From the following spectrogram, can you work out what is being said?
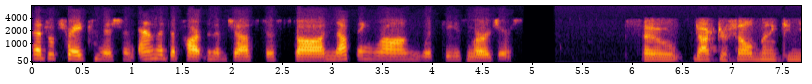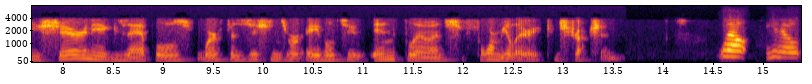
Federal Trade Commission and the Department of Justice saw nothing wrong with these mergers. So, Dr. Feldman, can you share any examples where physicians were able to influence formulary construction? Well, you know,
